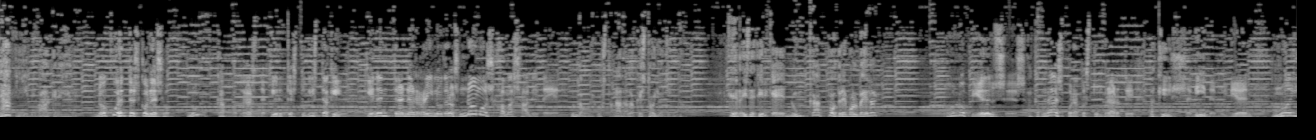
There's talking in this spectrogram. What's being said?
nadie me va a creer. No cuentes con eso. Nunca podrás decir que estuviste aquí. Quien entra en el reino de los gnomos jamás sale de él. No me gusta nada lo que estoy oyendo. ¿Queréis decir que nunca podré volver? No lo pienses. Acabarás por acostumbrarte. Aquí se vive muy bien. No hay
